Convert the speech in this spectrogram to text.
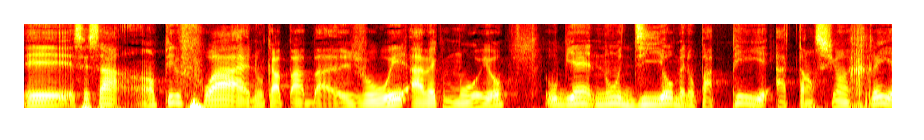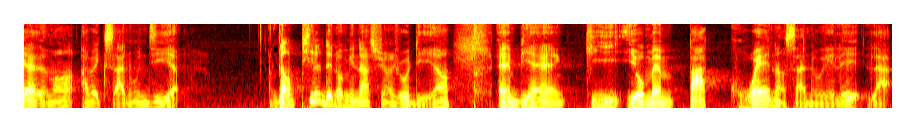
Et c'est ça, en pile fois, nous capables de jouer avec Moyo, ou bien nous dire, mais nous pas payer attention réellement avec ça, nous dire. Dans pile dénomination, je dis, hein, eh bien, qui n'ont même pas quoi dans sa nouvelle, la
